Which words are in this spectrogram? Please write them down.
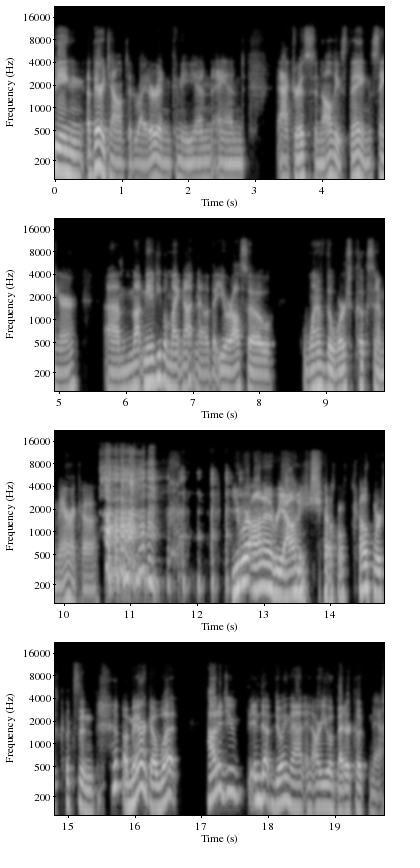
being a very talented writer and comedian and actress and all these things, singer, um, many people might not know that you are also one of the worst cooks in America. You were on a reality show called Worst Cooks in America. What? How did you end up doing that? And are you a better cook now?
